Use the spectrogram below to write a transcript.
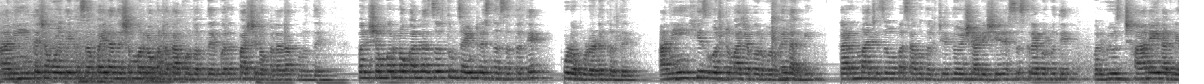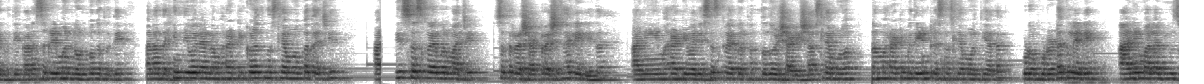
आणि त्याच्यामुळे ते कसं पहिल्यांदा शंभर लोकांना दाखवून बघतंय परत पाचशे लोकांना दाखवून होतंय पण शंभर लोकांना जर तुमचा इंटरेस्ट नसेल तर ते पुढं पुढं ढकलतंय. आणि हीच गोष्ट माझ्याबरोबर व्हायला लागली. कारण माझे जवळपास अगोदरचे दोनशे अडीचशे सबस्क्रायबर होते पण व्ह्यूज छान यायला लागले होते कारण सगळे मन लावून बघत होते. आणि आता हिंदीवाल्यांना मराठी कळत नसल्यामुळे कदाचित तीस सबस्क्रायबर माझे सतराशे अठराशे झालेले आहेत. आणि मराठीवाले सबस्क्रायबर फक्त दोनशे अडीचशे असल्यामुळं मराठीमध्ये इंटरेस्ट नसल्यामुळे ती आता पुढं पुढं ढकलेले. आणि मला व्ह्यूज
